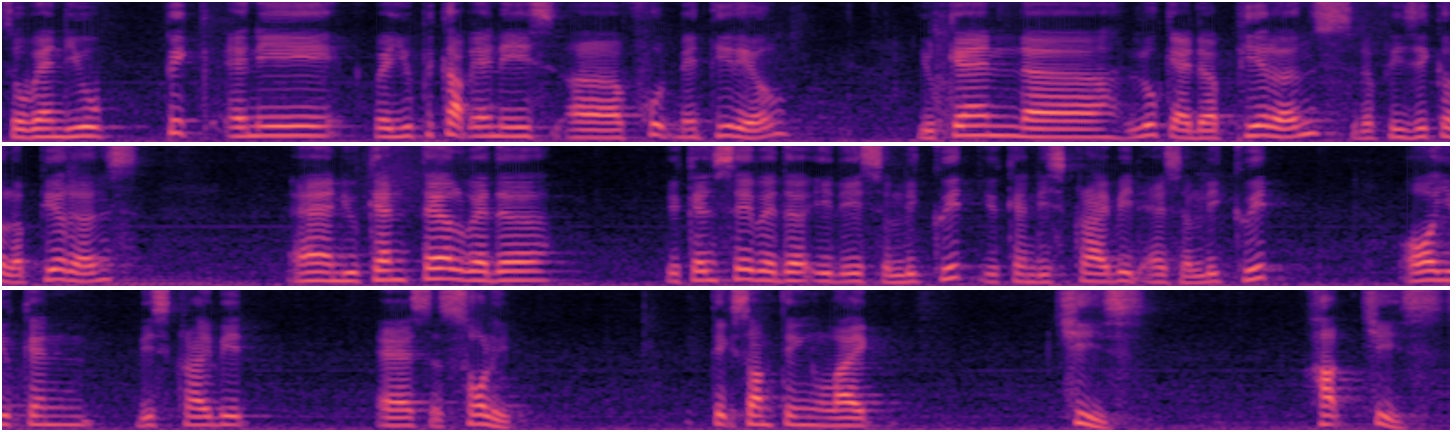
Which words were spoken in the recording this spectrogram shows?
So when you pick any, when you pick up any uh, food material, you can uh, look at the appearance, the physical appearance, and you can tell whether, you can say whether it is a liquid, you can describe it as a liquid, or you can describe it as a solid. Take something like cheese, hard cheese.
